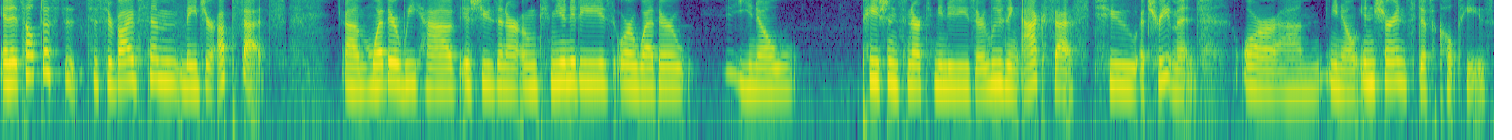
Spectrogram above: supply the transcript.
And it's helped us to, to survive some major upsets, um, whether we have issues in our own communities or whether, you know, patients in our communities are losing access to a treatment or, um, you know, insurance difficulties.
